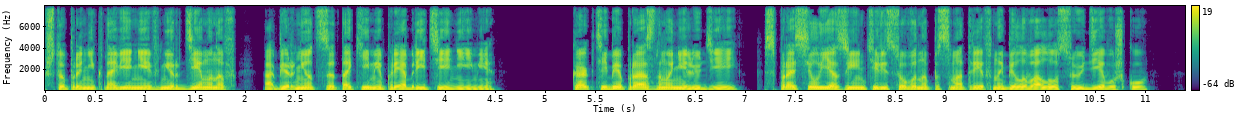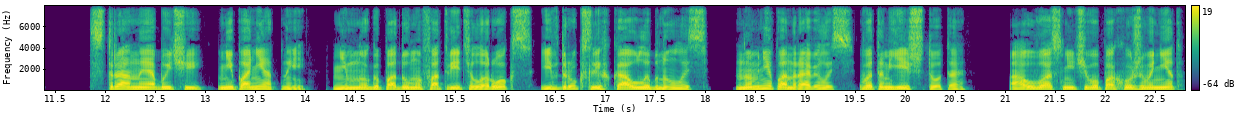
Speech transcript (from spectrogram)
что проникновение в мир демонов обернется такими приобретениями. «Как тебе празднование людей?» — спросил я заинтересованно, посмотрев на беловолосую девушку. Странный обычай, непонятный, немного подумав, ответила Рокс и вдруг слегка улыбнулась. Но мне понравилось, в этом есть что-то. А у вас ничего похожего нет?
